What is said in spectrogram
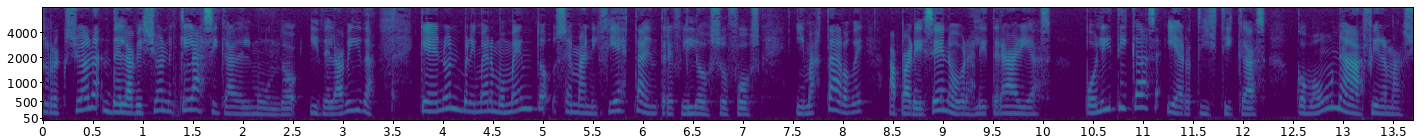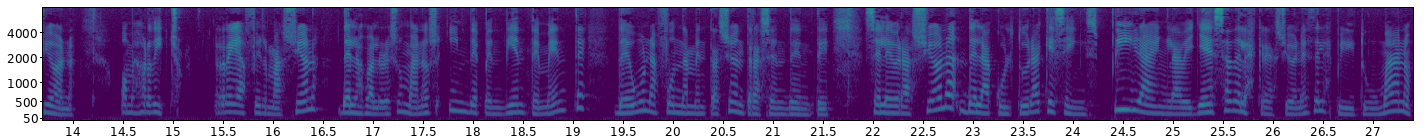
resurrección de la visión clásica del mundo y de la vida, que en un primer momento se manifiesta entre filósofos y más tarde aparece en obras literarias, políticas y artísticas como una afirmación, o mejor dicho, reafirmación de los valores humanos independientemente de una fundamentación trascendente, celebración de la cultura que se inspira en la belleza de las creaciones del espíritu humano,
